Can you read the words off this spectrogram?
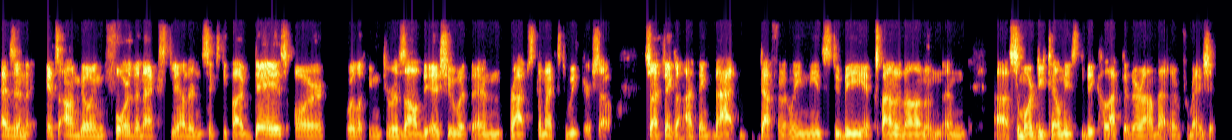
as in it's ongoing for the next 365 days or we're looking to resolve the issue within perhaps the next week or so. So i think i think that definitely needs to be expounded on and, and uh, some more detail needs to be collected around that information.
